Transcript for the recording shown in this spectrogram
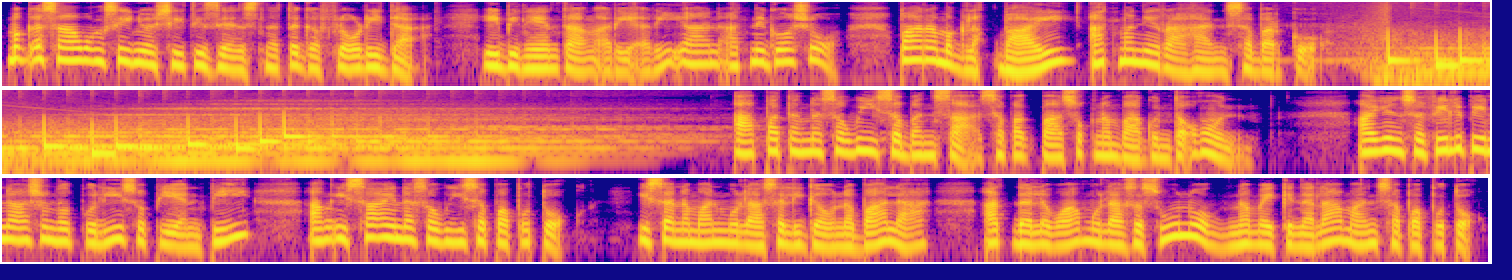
mag-asawang senior citizens na taga Florida, ibinenta ang ari-arian at negosyo para maglakbay at manirahan sa barko. Apat ang nasawi sa bansa sa pagpasok ng bagong taon. Ayon sa Philippine National Police o PNP, ang isa ay nasawi sa paputok, isa naman mula sa ligaw na bala at dalawa mula sa sunog na may kinalaman sa paputok.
